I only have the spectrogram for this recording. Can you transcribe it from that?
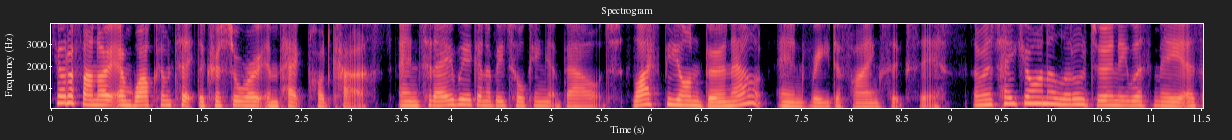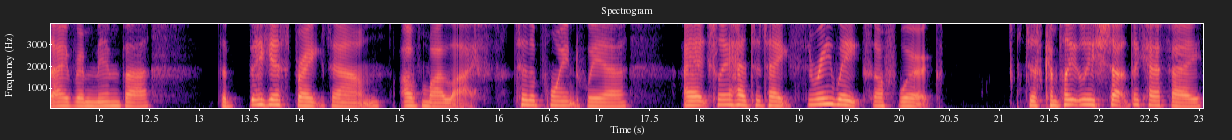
Kia ora whanau and welcome to the Krystal Rowe Impact podcast. And today we're going to be talking about life beyond burnout and redefining success. I'm going to take you on a little journey with me as I remember the biggest breakdown of my life to the point where I actually had to take three weeks off work, just completely shut the cafe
